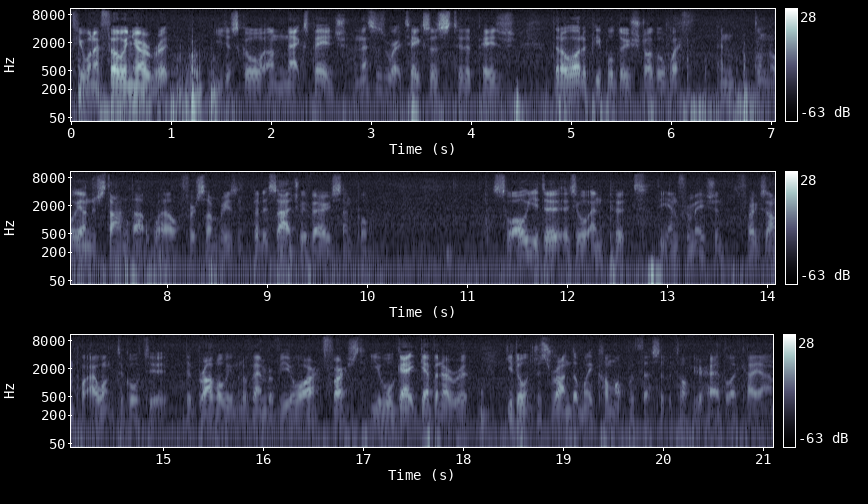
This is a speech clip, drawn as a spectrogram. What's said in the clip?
if you want to fill in your route, you just go on the next page. And this is where it takes us to the page that a lot of people do struggle with and don't really understand that well for some reason, but it's actually very simple. So all you do is you'll input the information. For example, I want to go to the Bravo Lima November VOR first. You will get given a route. You don't just randomly come up with this at the top of your head like I am.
